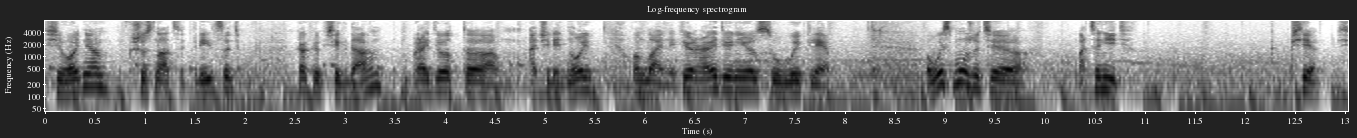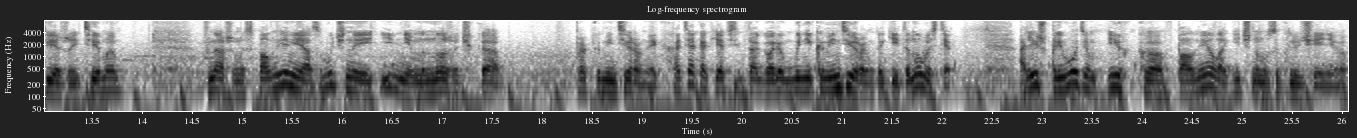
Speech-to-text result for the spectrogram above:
сегодня в 16.30, как и всегда, пройдет э, очередной онлайн-эфир Radio News Weekly. Вы сможете оценить все свежие темы в нашем исполнении, озвученные и немножечко прокомментированные. Хотя, как я всегда говорю, мы не комментируем какие-то новости, а лишь приводим их к вполне логичному заключению,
